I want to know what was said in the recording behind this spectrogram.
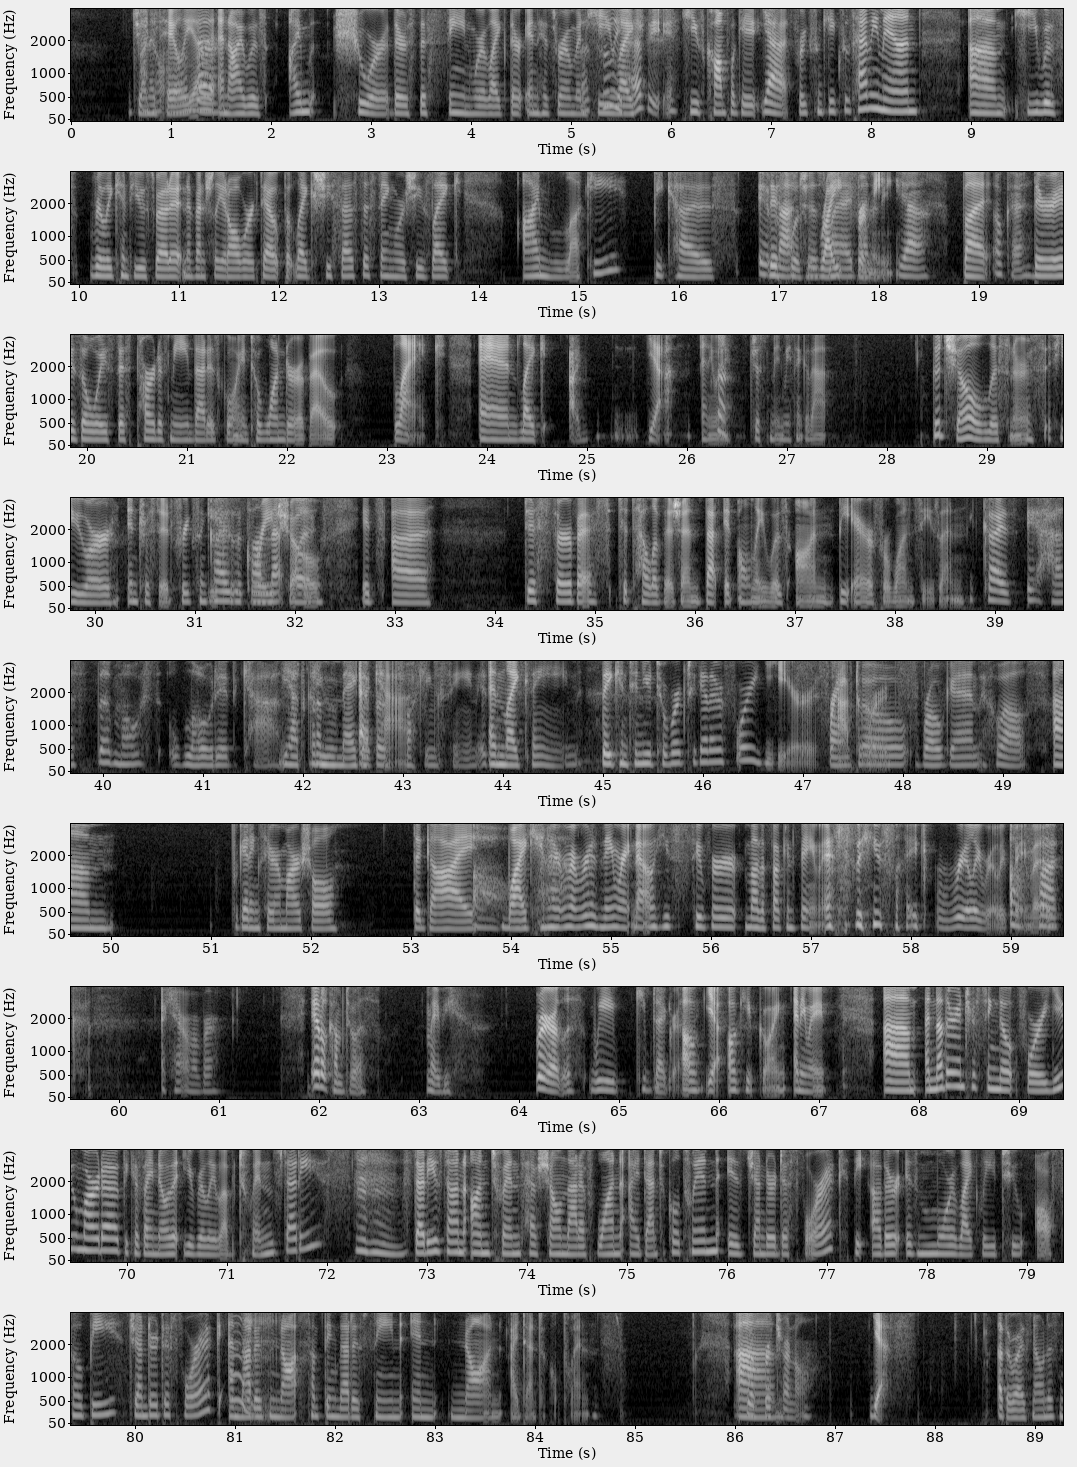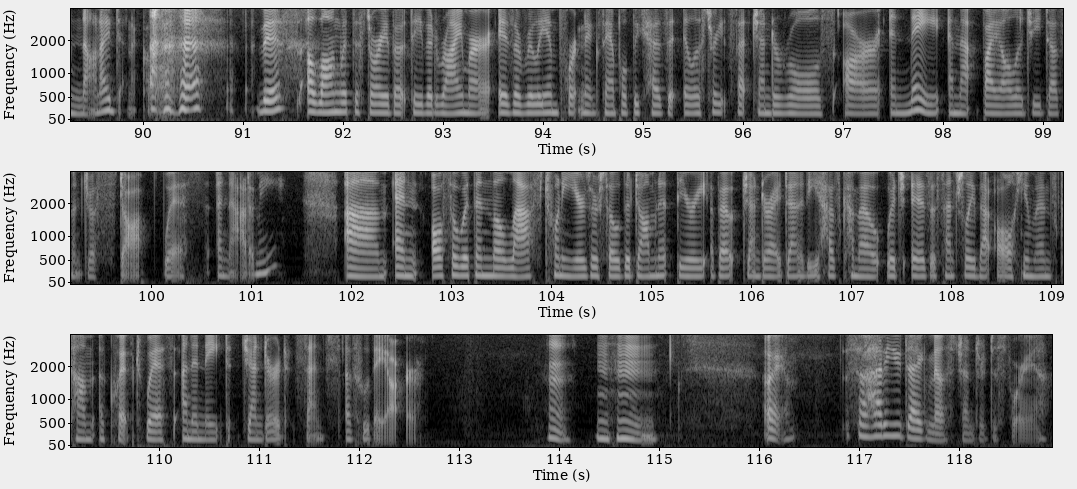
genitalia. remember. And I was, I'm sure there's this scene where like they're in his room and That's he really like, heavy. he's complicated. Yeah, Freaks and Geeks was heavy, man. Um, he was really confused about it and eventually it all worked out. But like, she says this thing where she's like, I'm lucky because It this was right for me Yeah. But Okay. there is always this part of me that is going to wonder about blank. And like i yeah. Anyway just made me think of that. Good show listeners if you are interested. Freaks and geeks Guys, is a great show. It's a disservice to television that it only was on the air for one season Guys, it has the most loaded cast. Yeah, it's got a mega cast. fucking seen. It's And, like, insane. they continued to work together for years Franco, afterwards Rogen, who else? Um, forgetting Sarah Marshall, the guy. Oh, Why can't I remember his name right now? He's super motherfucking famous. He's like really, really oh famous. fuck. I can't remember. It'll come to us. Maybe. Regardless, we keep digressing. I'll yeah, I'll keep going. Anyway, um, another interesting note for you, Marta, because I know that you really love twin studies. Mm-hmm. Studies done on twins have shown that if one identical twin is gender dysphoric, the other is more likely to also be gender dysphoric, and that Hmm. is not something that is seen in non-identical twins. so um, fraternal. Yes. Otherwise known as non identical. this, along with the story about David Reimer, is a really important example because it illustrates that gender roles are innate and that biology doesn't just stop with anatomy. Um, and also within the last 20 years or so, the dominant theory about gender identity has come out, which is essentially that all humans come equipped with an innate gendered sense of who they are. Mm-hmm. Okay. So how do you diagnose gender dysphoria?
